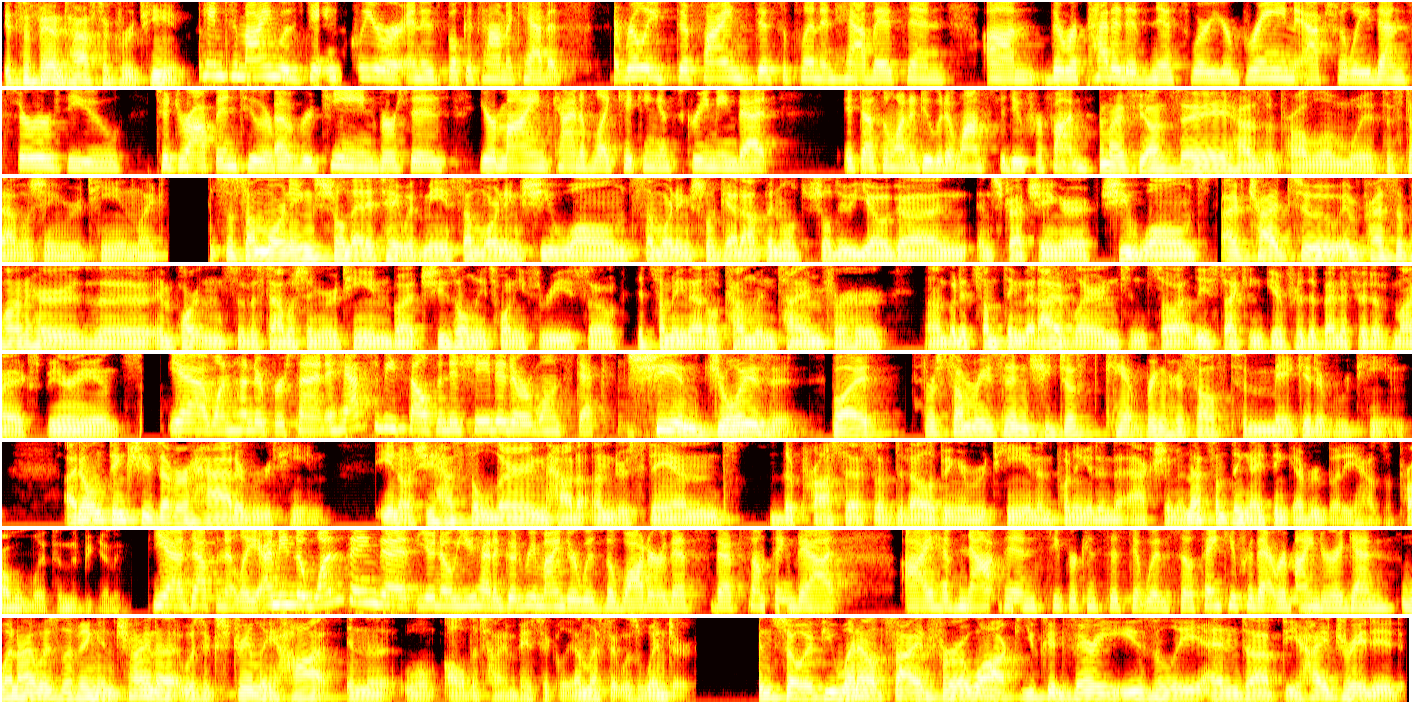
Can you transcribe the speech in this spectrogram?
it's a fantastic routine. What came to mind was James Clear in his book Atomic Habits. It really defines discipline and habits and um, the repetitiveness where your brain actually then serves you to drop into a, a routine versus your mind kind of like kicking and screaming that it doesn't want to do what it wants to do for fun. My fiance has a problem with establishing routine. Like so some mornings she'll meditate with me, some mornings she won't, some mornings she'll get up and she'll do yoga and, and stretching or she won't. I've tried to impress upon her the importance of establishing routine, but she's only 23, so it's something that'll come in time for her. Um, but it's something that I've learned, and so at least I can give her the benefit of my experience. Yeah, 100%. It has to be self initiated or it won't stick. She enjoys it, but for some reason she just can't bring herself to make it a routine. I don't think she's ever had a routine. You know, she has to learn how to understand the process of developing a routine and putting it into action. And that's something I think everybody has a problem with in the beginning. Yeah, definitely. I mean, the one thing that, you know, you had a good reminder was the water. That's that's something that I have not been super consistent with. So thank you for that reminder again. When I was living in China, it was extremely hot in the, well, all the time, basically, unless it was winter. And so if you went outside for a walk, you could very easily end up dehydrated.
